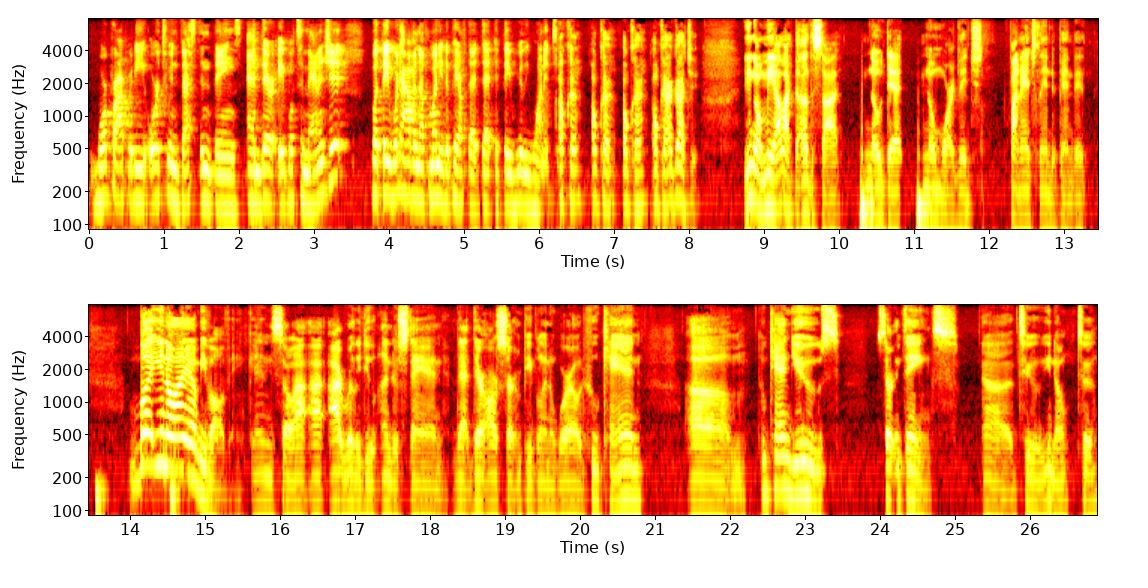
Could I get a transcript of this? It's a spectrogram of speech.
more property or to invest in things and they're able to manage it but they would have enough money to pay off that debt if they really wanted to okay okay okay okay i got you you know me i like the other side no debt no mortgage financially independent but you know i am evolving and so I, I, I really do understand that there are certain people in the world who can um, who can use certain things uh, to you know to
